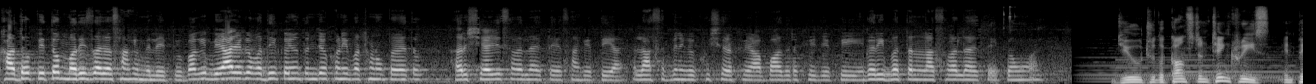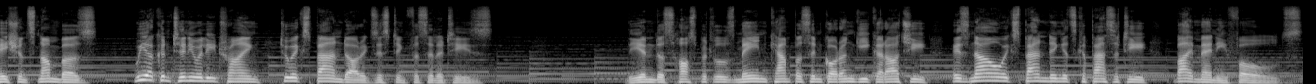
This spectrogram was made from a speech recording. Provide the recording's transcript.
खाधो पीतो मरीज़ जो असांखे मिले पियो बाक़ी ॿिया जेके वधीक कयूं तुंहिंजो खणी वठिणो पए थो हर शइ जी सवलाई हिते असांखे हिते आहे अलाह सभिनी खे ख़ुशि रखे आबाद रखे जेके ग़रीबतनि लाइ सवलाई हिते कयूं आहे Due to the constant increase in patients' numbers, we are continually trying to expand our existing facilities. The Indus Hospital's main campus in Korangi, Karachi is now expanding its capacity by many folds.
